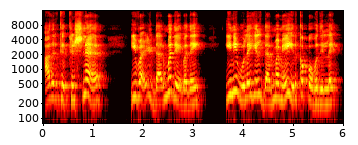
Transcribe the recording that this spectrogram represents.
அதற்கு கிருஷ்ணர் இவள் தர்ம தேவதை இனி உலகில் தர்மமே இருக்கப் போவதில்லை.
